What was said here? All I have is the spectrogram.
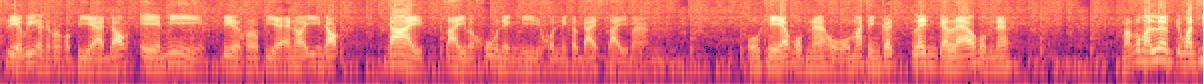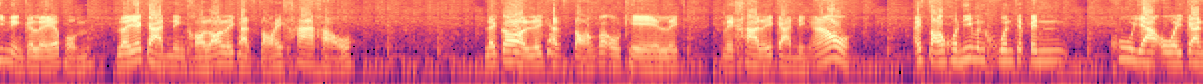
สเรียวิ่งออกจากคนคอเปียด็อกเอมี่วิ่งออกจากคนคอเปียแอนนอยอิงด็อกได้ไซมาคู่หนึ่งนี่คนหนึงก็ได้ไซมาโอเคครับผมนะโหมาถึงก็เล่นกันแล้วผมนะมันก็มาเริ่มวันที่หนึ่งกันเลยครับผมระยการหนึ่งขอร้องระยการสองให้ฆ่าเขา แล้วก็ระยการสองก็โอเคเลยเลยฆ่าระยการหนึ่งเอ้าไอ้สองคนนี้มันควรจะเป็น คู่ยาโอยกัน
